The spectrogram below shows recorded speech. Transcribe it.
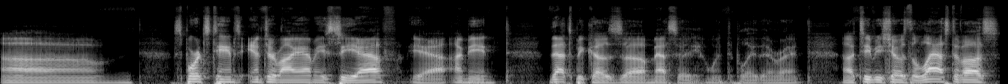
Um, sports teams Inter Miami CF. Yeah, I mean that's because uh, Messi went to play there, right? TV shows The Last of Us.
